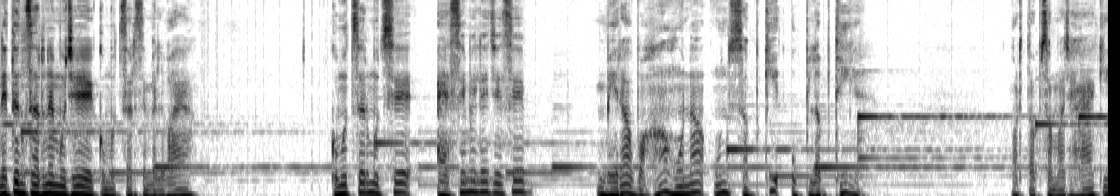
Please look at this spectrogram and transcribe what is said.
नितिन सर ने मुझे कुमुद सर से मिलवाया। कुमुद सर मुझसे ऐसे मिले जैसे मेरा वहाँ होना उन सबकी उपलब्धि है। और तब समझ आया कि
